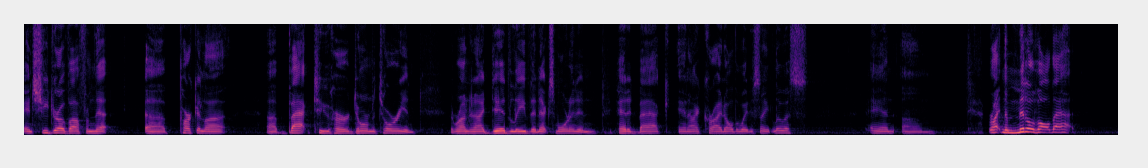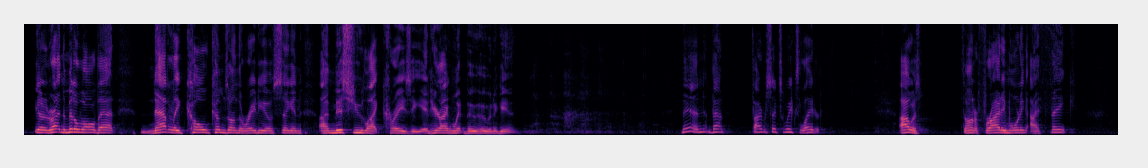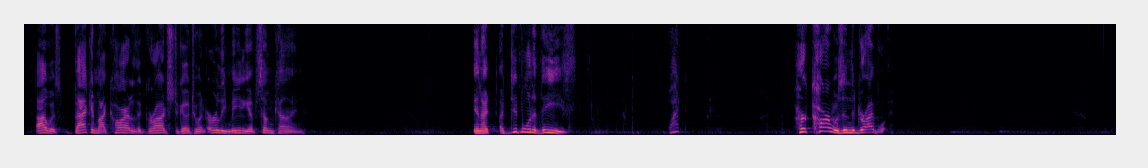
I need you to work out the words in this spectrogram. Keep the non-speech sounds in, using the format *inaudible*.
And she drove off from that uh, parking lot uh, back to her dormitory. And Rhonda and I did leave the next morning and headed back. And I cried all the way to St. Louis. And um, right in the middle of all that, you know, right in the middle of all that, Natalie Cole comes on the radio singing, I miss you like crazy. And here I went boo-hooing again. then, about five or six weeks later, I was on a Friday morning, I think, I was back in my car out of the garage to go to an early meeting of some kind. And I, I did one of these. What? Her car was in the driveway.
